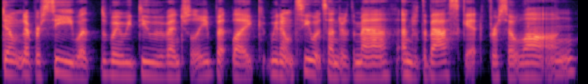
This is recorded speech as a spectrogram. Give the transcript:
don't ever see what the way we do eventually, but like we don't see what's under the math under the basket for so long.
